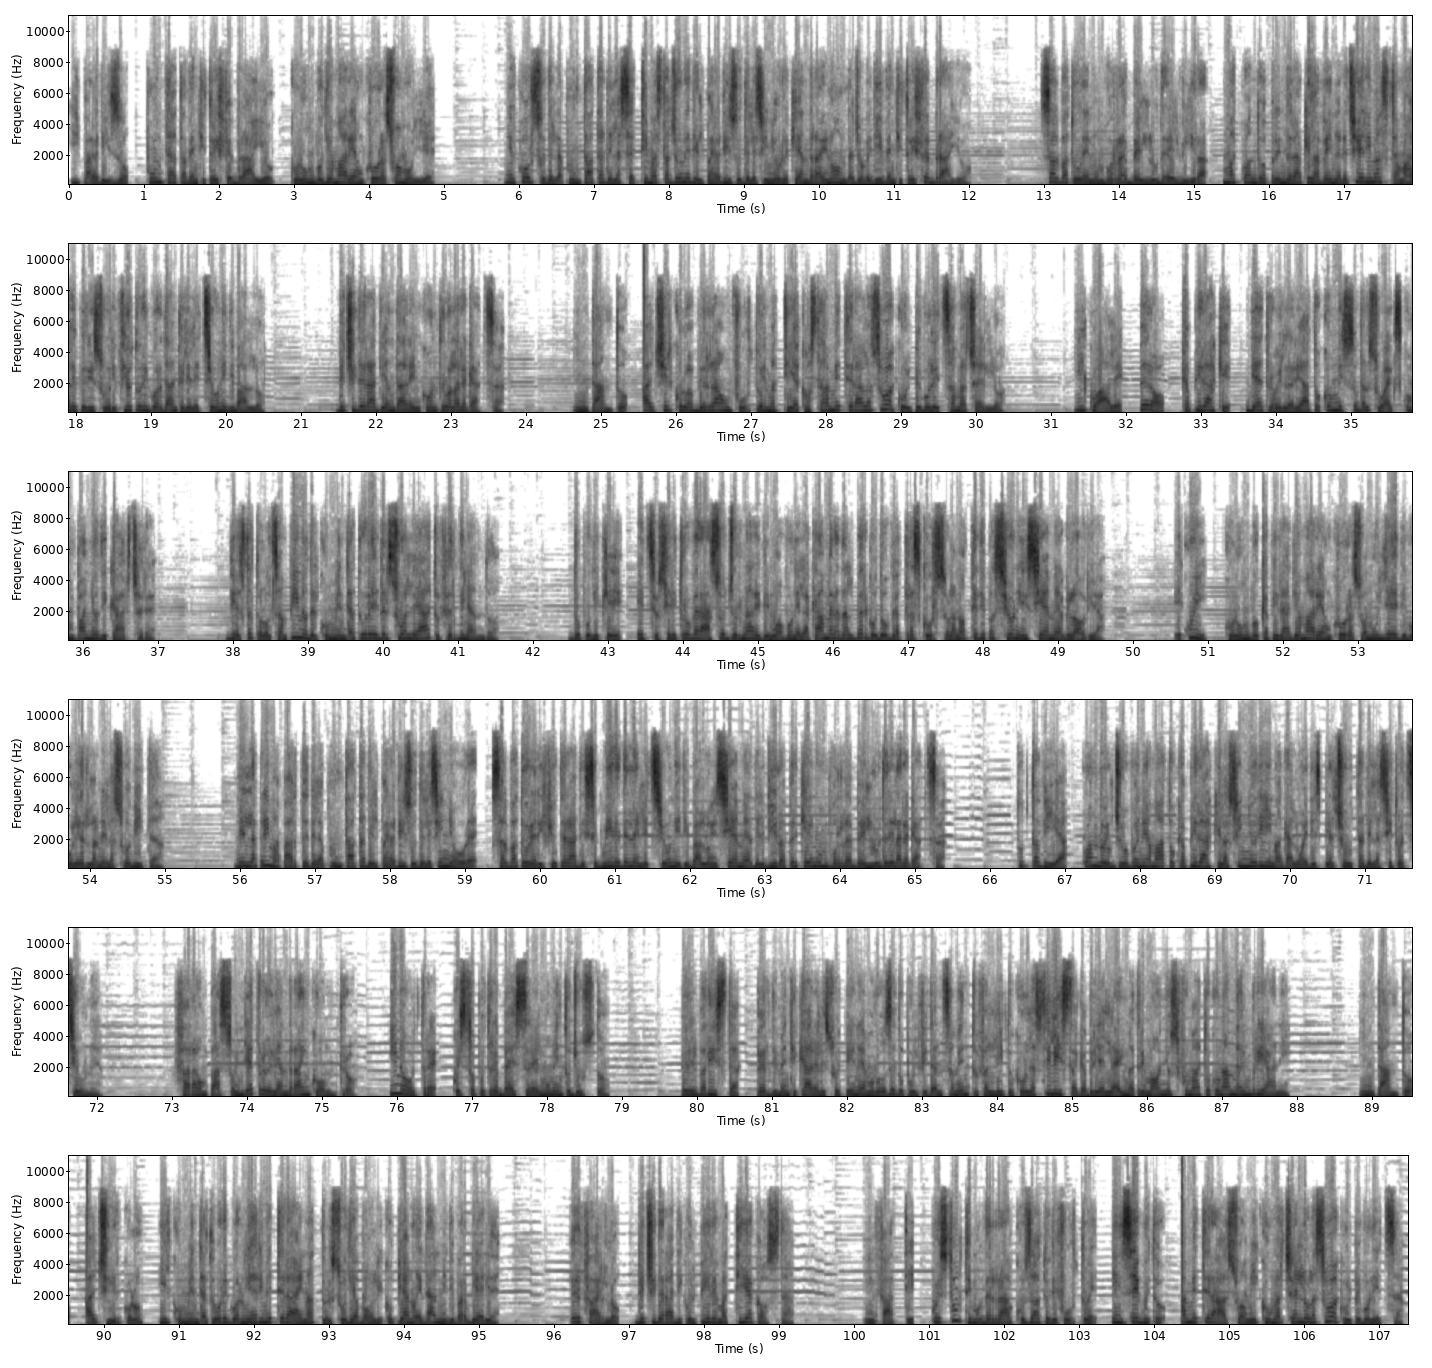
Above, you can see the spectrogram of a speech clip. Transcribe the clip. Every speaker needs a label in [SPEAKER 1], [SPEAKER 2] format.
[SPEAKER 1] Il Paradiso, puntata 23 febbraio, Colombo di amare ancora sua moglie. Nel corso della puntata della settima stagione del Paradiso delle Signore che andrà in onda giovedì 23 febbraio. Salvatore non vorrebbe illudere Elvira, ma quando apprenderà che la Venere ci è rimasta male per il suo rifiuto riguardante le lezioni di ballo, deciderà di andare incontro alla ragazza. Intanto, al circolo avverrà un furto e Mattia Costa ammetterà la sua colpevolezza a Marcello. Il quale, però, capirà che, dietro il reato commesso dal suo ex compagno di carcere, vi è stato lo zampino del commendatore e del suo alleato Ferdinando. Dopodiché, Ezio si ritroverà a soggiornare di nuovo nella camera d'albergo dove ha trascorso la notte di passione insieme a Gloria. E qui, Colombo capirà di amare ancora sua moglie e di volerla nella sua vita. Nella prima parte della puntata del Paradiso delle Signore, Salvatore rifiuterà di seguire delle lezioni di ballo insieme ad Elvira perché non vorrebbe illudere la ragazza. Tuttavia, quando il giovane amato capirà che la signorina Gallo è dispiaciuta della situazione, farà un passo indietro e le andrà incontro. Inoltre, questo potrebbe essere il momento giusto per il barista, per dimenticare le sue pene amorose dopo il fidanzamento fallito con la stilista Gabriella e il matrimonio sfumato con Anna Embriani. Intanto, al circolo, il commendatore Guarnieri metterà in atto il suo diabolico piano ai danni di Barbieri e, per farlo, deciderà di colpire Mattia Costa. Infatti, quest'ultimo verrà accusato di furto e, in seguito, ammetterà al suo amico Marcello la sua colpevolezza.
